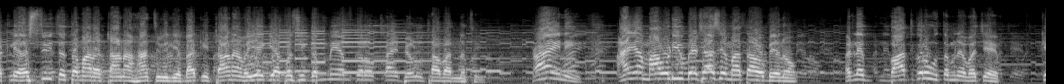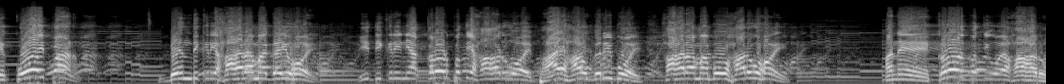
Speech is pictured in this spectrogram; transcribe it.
એટલે અસ્તિત્વ તમારા ટાણા હાંચવી લે. બાકી ટાણા વૈયા ગયા પછી ગમે એમ કરો, કાંઈ ભેળું થવાનું નથી. કાંઈ નહીં. અહીંયા માવડિયું બેઠા છે માતાઓ બહેનો. એટલે વાત કરું તમને વચ્ચે કે કોઈ પણ બેન દીકરી હારામાં ગઈ હોય, ઈ દીકરીની આ કરોડપતિ હારું હોય, ભાઈ હાવ ગરીબ હોય હારામાં બહુ હારું હોય અને કરોડપતિ હોય હારો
